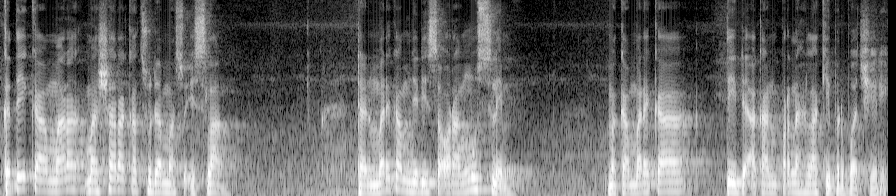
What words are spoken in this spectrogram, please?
ketika masyarakat sudah masuk Islam, dan mereka menjadi seorang muslim maka mereka tidak akan pernah lagi berbuat syirik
